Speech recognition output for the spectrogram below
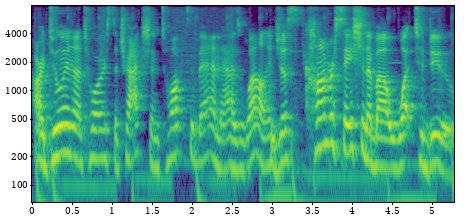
are doing a tourist attraction, talk to them as well. And just conversation about what to do,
